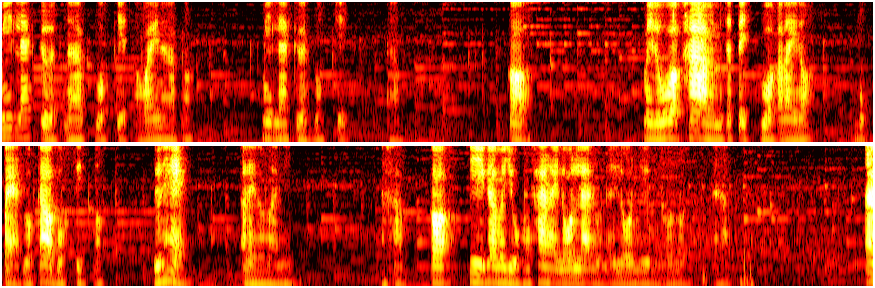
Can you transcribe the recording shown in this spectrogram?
มีดแรกเกิดนะครับบวกเจ็ดเอาไว้นะครับเนาะมีดแรกเกิดบวกเจ็ดนะครับ ก็ ไม่รู้ว่าค่ามันจะติดบวกอะไรเนาะบวกแปดบวกเก้าบวกสิบเนาะหรือแหก อะไรประมาณนี้นะครับ ก็พี่ก็มาอยู่ข้างๆไอ้โรนแล้วหนุนไอ้โรนยืนอยู่โน้นนนนะครับอะ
